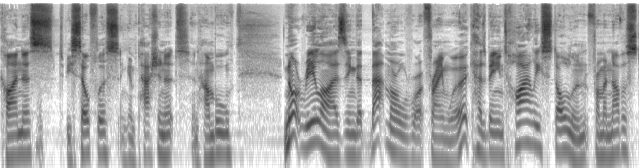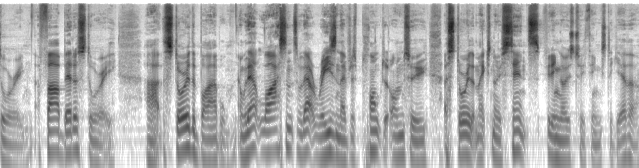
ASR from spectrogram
kindness, to be selfless and compassionate and humble not realizing that that moral framework has been entirely stolen from another story, a far better story, uh, the story of the Bible. And without license, without reason, they've just plonked it onto a story that makes no sense, fitting those two things together.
